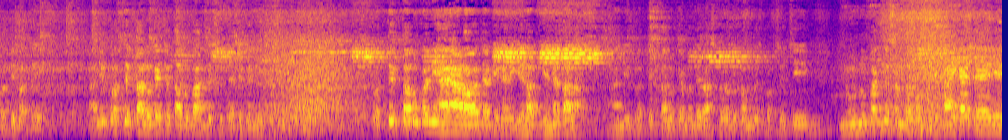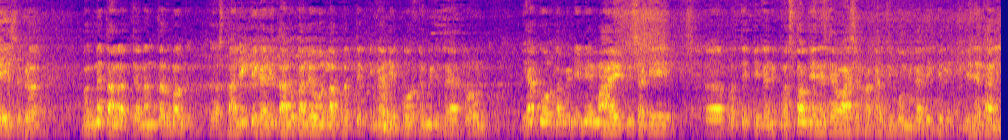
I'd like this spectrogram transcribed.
प्रतिभाताई आणि प्रत्येक तालुक्याचे तालुका अध्यक्ष त्या ठिकाणी उपस्थित प्रत्येक प्रत्येक तालुकानिहाय आढावा त्या ठिकाणी घेण्यात घेण्यात आला. आणि प्रत्येक तालुक्यामध्ये राष्ट्रवादी काँग्रेस पक्षाची निवडणुकांच्या संदर्भामध्ये काय काय तयारी आहे हे सगळं बघण्यात आलं. त्यानंतर मग स्थानिक ठिकाणी तालुका लेवलला प्रत्येक ठिकाणी कोर कमिटी तयार करून या कोर कमिटीने महायुतीसाठी प्रत्येक ठिकाणी प्रस्ताव देण्यात यावा अशा प्रकारची भूमिका देखील घेण्यात आली.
